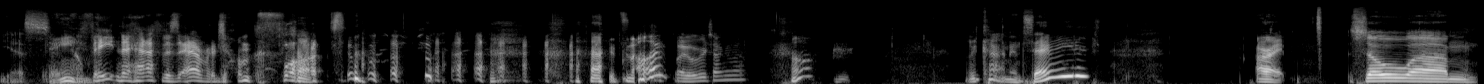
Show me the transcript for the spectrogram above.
Yes. Damn. If eight and a half is average, I'm fucked. It's not? Wait, what were we talking about? Huh? We kind of centimeters. All right. So, um,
